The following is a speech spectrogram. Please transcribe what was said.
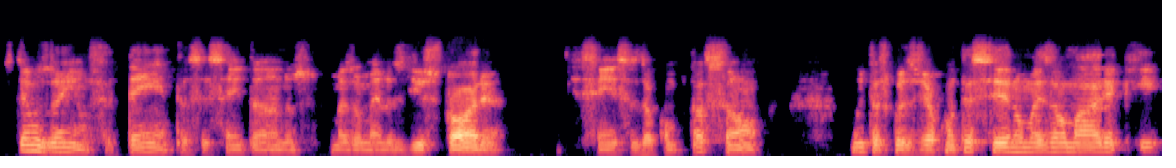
Nós temos aí uns 70, 60 anos, mais ou menos, de história de ciências da computação. Muitas coisas já aconteceram, mas é uma área que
